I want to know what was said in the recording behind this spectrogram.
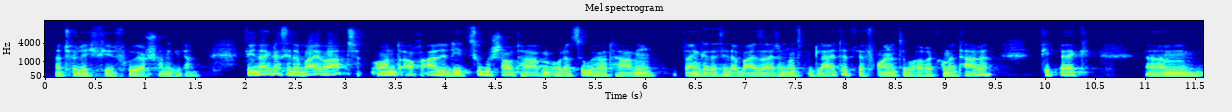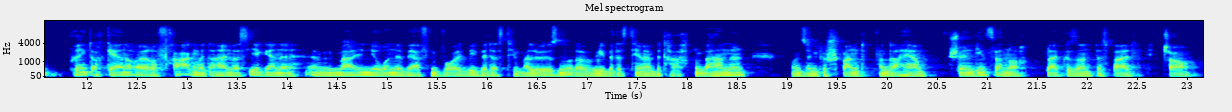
Natürlich viel früher schon wieder. Vielen Dank, dass ihr dabei wart und auch alle, die zugeschaut haben oder zugehört haben. Danke, dass ihr dabei seid und uns begleitet. Wir freuen uns über eure Kommentare, Feedback. Ähm, bringt auch gerne eure Fragen mit ein, was ihr gerne ähm, mal in die Runde werfen wollt, wie wir das Thema lösen oder wie wir das Thema betrachten, behandeln und sind gespannt. Von daher schönen Dienstag noch, bleibt gesund, bis bald. Ciao.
